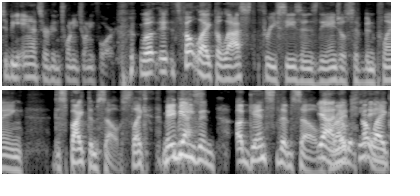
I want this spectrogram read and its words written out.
to be answered in 2024? Well, it's felt like the last three seasons the Angels have been playing despite themselves, like maybe Yes. even against themselves. Yeah, no right? it felt like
